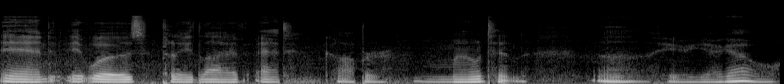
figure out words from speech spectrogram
and it was played live at Copper Mountain. Uh, here you go.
